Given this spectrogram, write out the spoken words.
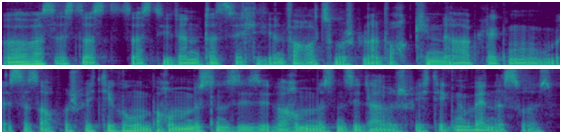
Aber was ist das, dass die dann tatsächlich einfach auch zum Beispiel einfach Kinder ablecken? Ist das auch Beschwichtigung? Warum müssen sie, warum müssen sie da beschwichtigen, wenn es so ist?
